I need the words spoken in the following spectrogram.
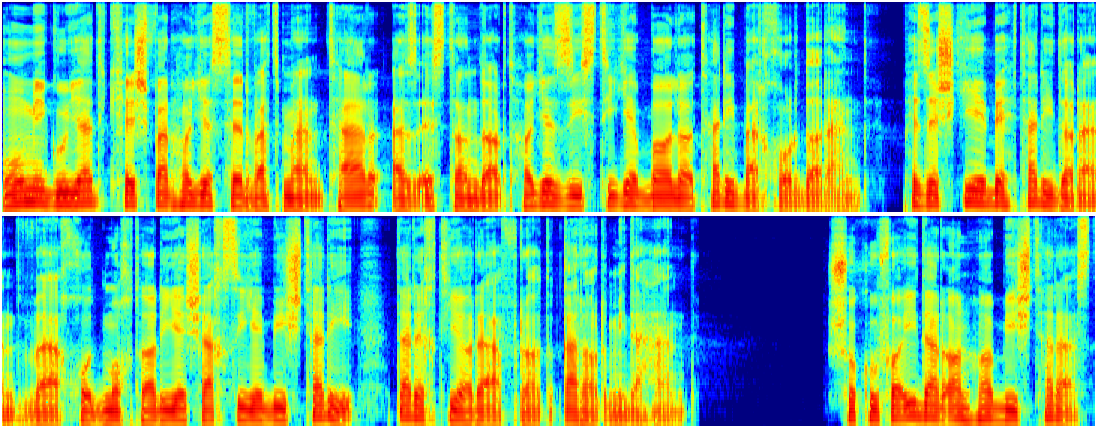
او می‌گوید کشورهای ثروتمندتر از استانداردهای زیستی بالاتری برخوردارند. پزشکی بهتری دارند و خودمختاری شخصی بیشتری در اختیار افراد قرار می دهند. شکوفایی در آنها بیشتر است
